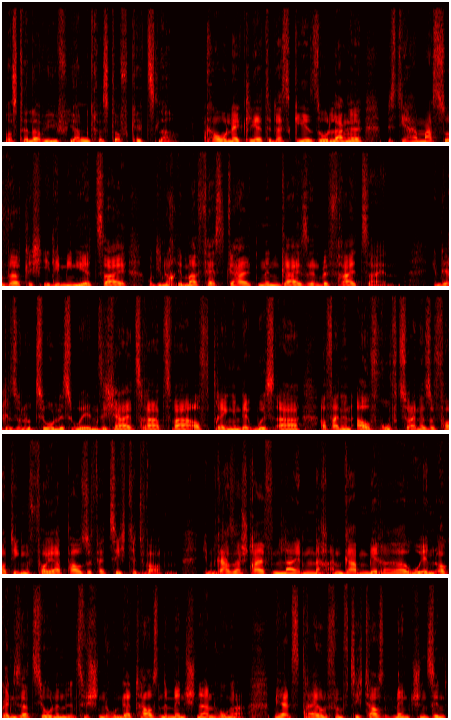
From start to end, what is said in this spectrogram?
Aus Tel Aviv Jan-Christoph Kitzler. Cohen erklärte, das gehe so lange, bis die Hamas so wörtlich eliminiert sei und die noch immer festgehaltenen Geiseln befreit seien. In der Resolution des UN-Sicherheitsrats war auf Drängen der USA auf einen Aufruf zu einer sofortigen Feuerpause verzichtet worden. Im Gazastreifen leiden nach Angaben mehrerer UN-Organisationen inzwischen Hunderttausende Menschen an Hunger. Mehr als 53.000 Menschen sind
